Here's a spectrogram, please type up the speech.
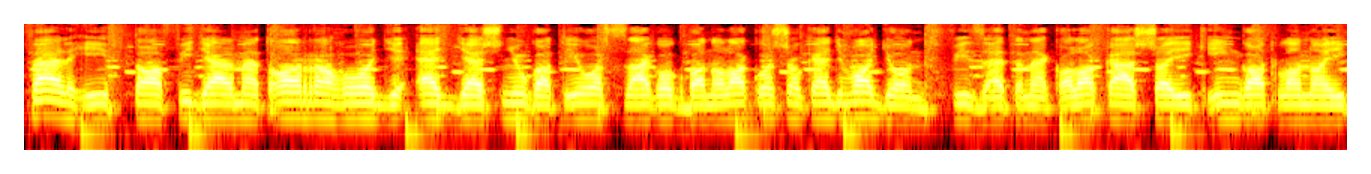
felhívta a figyelmet arra, hogy egyes nyugati országokban a lakosok egy vagyont fizetnek a lakásaik, ingatlanaik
